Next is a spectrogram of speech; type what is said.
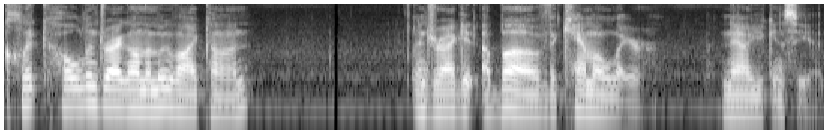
click, hold, and drag on the move icon, and drag it above the camo layer. Now you can see it.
